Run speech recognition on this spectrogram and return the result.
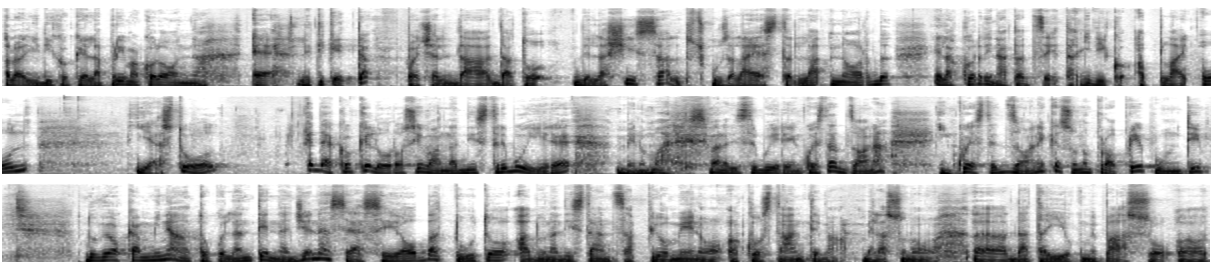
Allora gli dico che la prima colonna è l'etichetta, poi c'è il da, dato della scissa, scusa, la est, la nord e la coordinata z. Gli dico apply all, yes to all ed ecco che loro si vanno a distribuire, meno male che si vanno a distribuire in questa zona, in queste zone che sono proprio i punti dove ho camminato quell'antenna GNSS e ho battuto ad una distanza più o meno eh, costante, ma me la sono uh, data io come passo. Uh,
